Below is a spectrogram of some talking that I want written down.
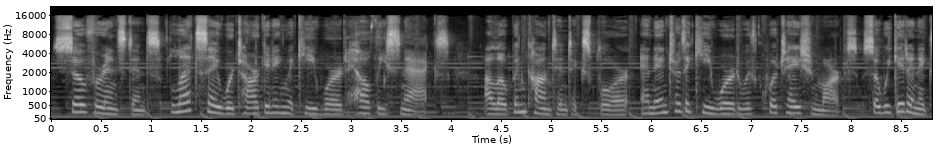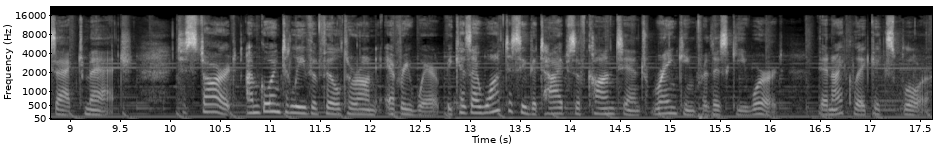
So for instance, let's say we're targeting the keyword healthy snacks. I'll open Content Explorer and enter the keyword with quotation marks so we get an exact match. To start, I'm going to leave the filter on everywhere because I want to see the types of content ranking for this keyword. Then I click Explore.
